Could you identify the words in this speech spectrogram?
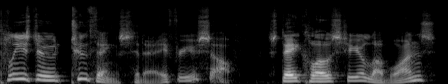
please do two things today for yourself. Stay close to your loved ones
